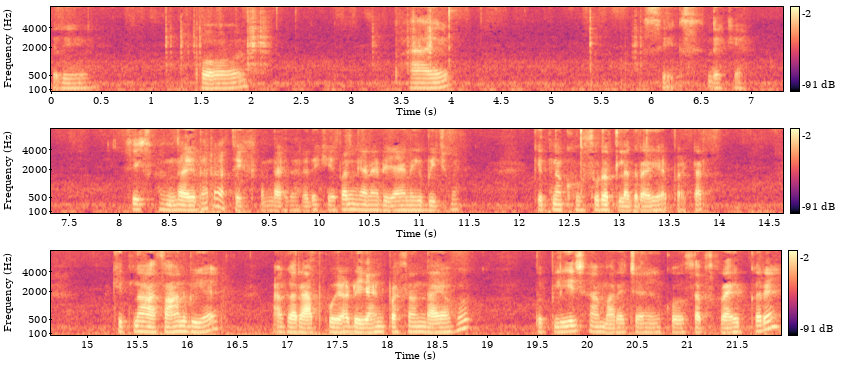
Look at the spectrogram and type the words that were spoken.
Three. Four. Five six देखिए। सिक्स फंदा इधर है सिक्स फंदा इधर है। देखिए बन गया ना डिज़ाइन के बीच में। कितना खूबसूरत लग रहा है पैटर्न कितना आसान भी है। अगर आपको यह डिज़ाइन पसंद आया हो तो प्लीज़ हमारे चैनल को सब्सक्राइब करें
